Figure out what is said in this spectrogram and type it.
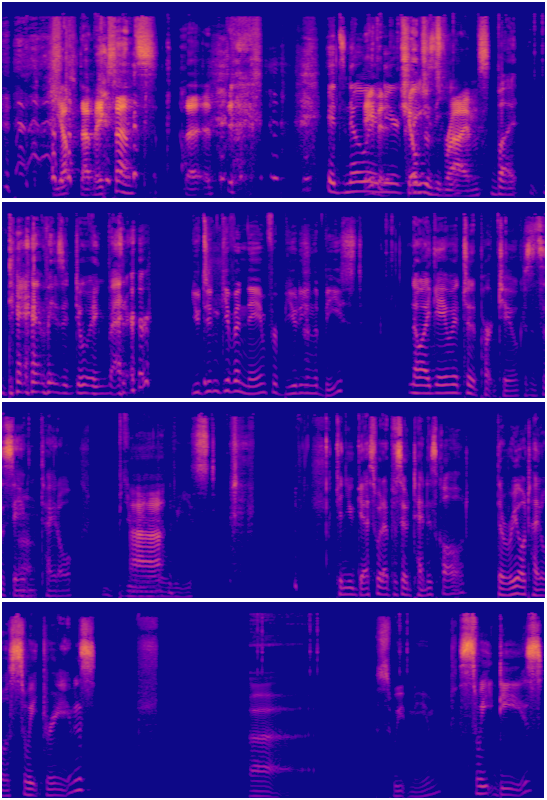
yep, that makes sense. That, It's nowhere David, near children's crazy, rhymes. but damn, is it doing better? You didn't give a name for Beauty and the Beast? No, I gave it to part two because it's the same Oh. title. Beauty Ah. and the Least. Can you guess what episode ten is called? The real title is Sweet Dreams. Uh, sweet meme. Sweet D's.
